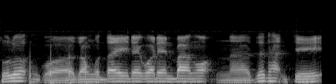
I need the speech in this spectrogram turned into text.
số lượng của dòng cần tay qua đen ba ngọn là rất hạn chế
